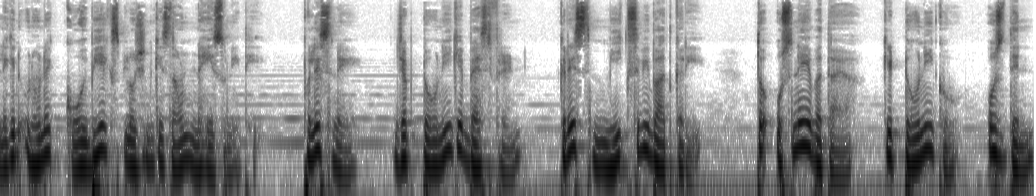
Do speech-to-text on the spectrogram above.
लेकिन उन्होंने कोई भी एक्सप्लोजन की साउंड नहीं सुनी थी। पुलिस ने जब टोनी के बेस्ट फ्रेंड क्रिस मीक से भी बात करी तो उसने ये बताया कि टोनी को उस दिन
